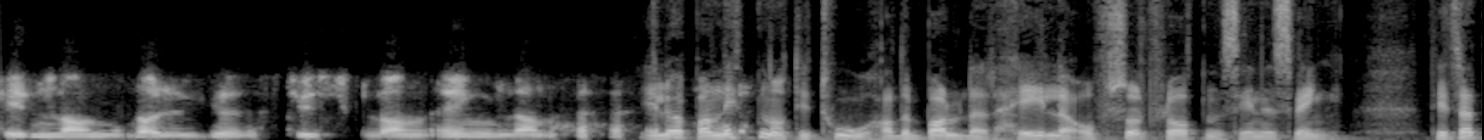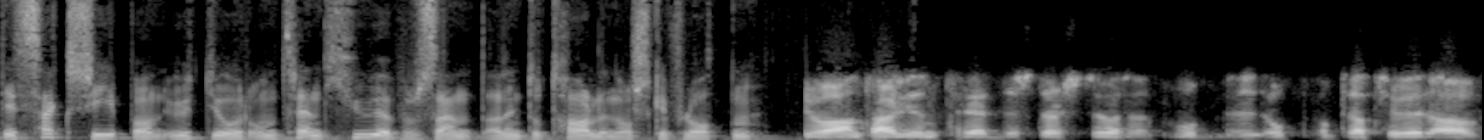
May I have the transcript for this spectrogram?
Finland, Norge, Tyskland, England. I løpet av 1982 hadde Balder hele offshoreflåten sin i sving. De 36 skipene utgjorde omtrent 20% av den totale norske flåten. Vi var antagelig den tredje største operatør av,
